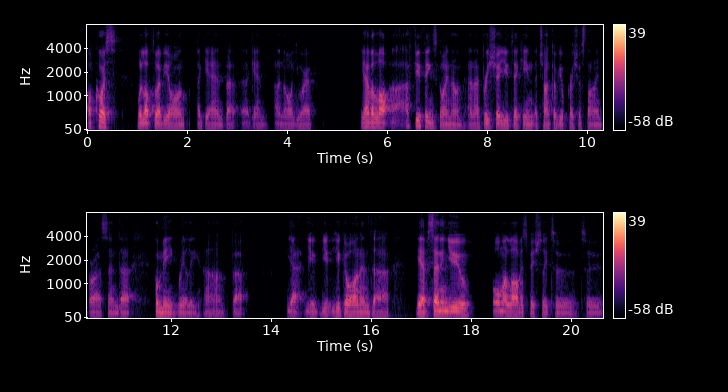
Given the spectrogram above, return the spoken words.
of course, we'd love to have you on again. But again, I know you have you have a lot, a few things going on, and I appreciate you taking a chunk of your precious time for us and uh, for me, really. Uh, but yeah, you you you go on and uh, yeah, sending you all my love, especially to to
